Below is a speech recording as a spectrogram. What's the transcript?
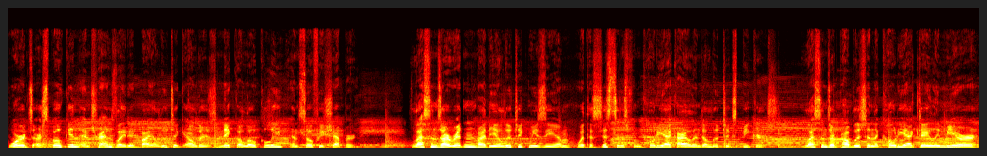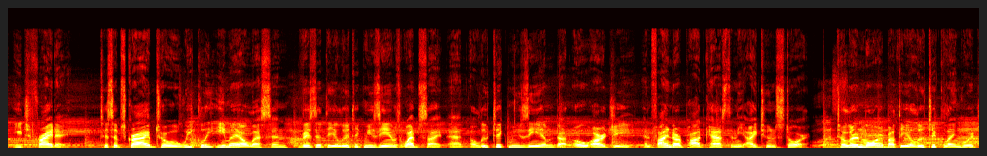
Words are spoken and translated by Alutiiq elders Nick Alokli and Sophie Shepard. Lessons are written by the Alutiiq Museum with assistance from Kodiak Island Alutiiq speakers. Lessons are published in the Kodiak Daily Mirror each Friday. To subscribe to a weekly email lesson, visit the Alutiiq Museum's website at alutiiqmuseum.org and find our podcast in the iTunes Store. To learn more about the Alutiiq language,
